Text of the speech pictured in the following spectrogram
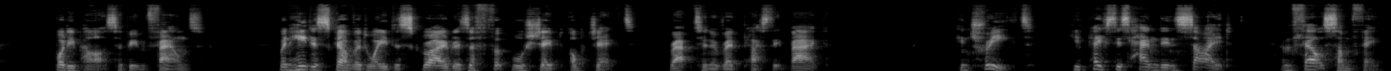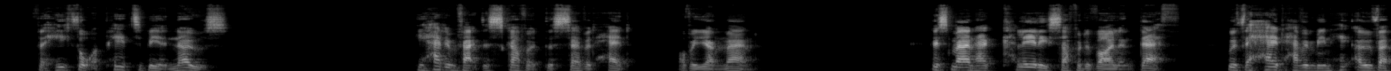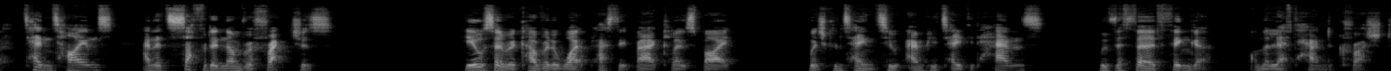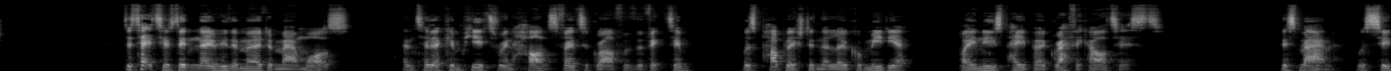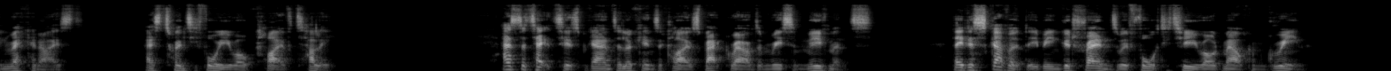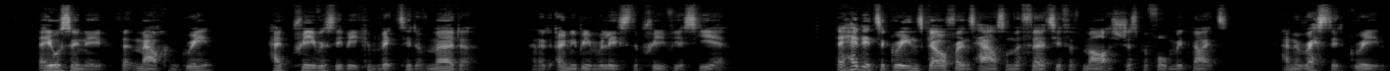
body parts had been found when he discovered what he described as a football shaped object wrapped in a red plastic bag. Intrigued, he placed his hand inside and felt something that he thought appeared to be a nose. He had in fact discovered the severed head of a young man. This man had clearly suffered a violent death with the head having been hit over 10 times and had suffered a number of fractures. He also recovered a white plastic bag close by, which contained two amputated hands, with the third finger on the left hand crushed. Detectives didn't know who the murdered man was until a computer enhanced photograph of the victim was published in the local media by a newspaper graphic artist. This man was soon recognised as 24 year old Clive Tully. As detectives began to look into Clive's background and recent movements, they discovered that he'd been good friends with 42 year old Malcolm Green. They also knew that Malcolm Green had previously been convicted of murder and had only been released the previous year. They headed to Green's girlfriend's house on the 30th of March just before midnight and arrested Green.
